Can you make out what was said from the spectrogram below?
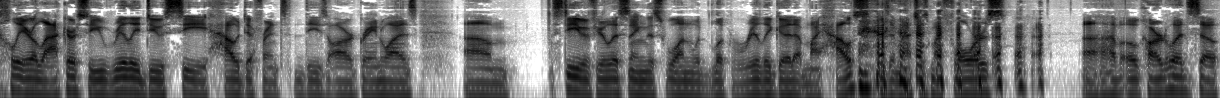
clear lacquer. So you really do see how different these are grain wise. Um, Steve, if you're listening, this one would look really good at my house because it matches my floors. Uh, I have oak hardwood. So,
